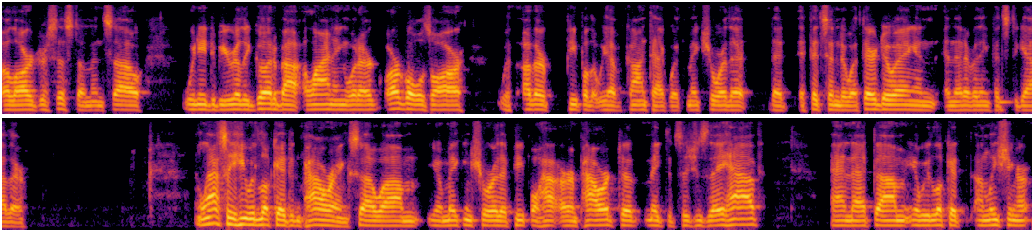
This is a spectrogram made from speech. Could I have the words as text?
a larger system. And so we need to be really good about aligning what our, our goals are with other people that we have contact with, make sure that that it fits into what they're doing and, and that everything fits together. And lastly, he would look at empowering. So, um, you know, making sure that people are empowered to make the decisions they have, and that um, you know we look at unleashing our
